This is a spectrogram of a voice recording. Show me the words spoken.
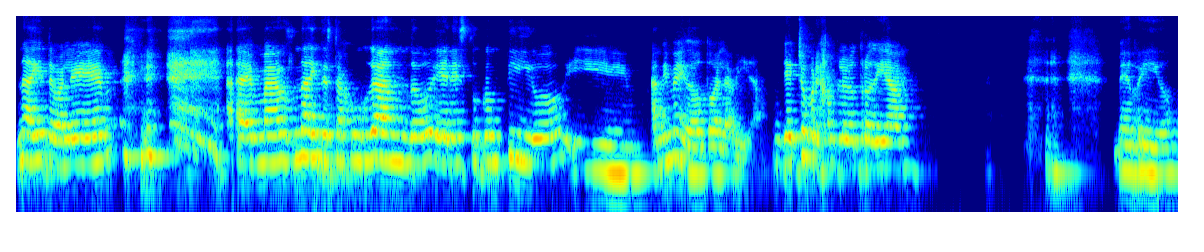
Nadie te va a leer, además nadie te está juzgando, eres tú contigo y a mí me ha ayudado toda la vida. De hecho, por ejemplo, el otro día me río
